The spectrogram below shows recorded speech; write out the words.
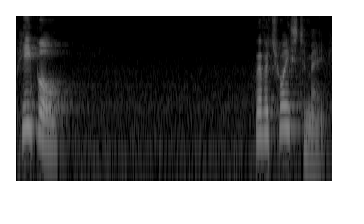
people who have a choice to make.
